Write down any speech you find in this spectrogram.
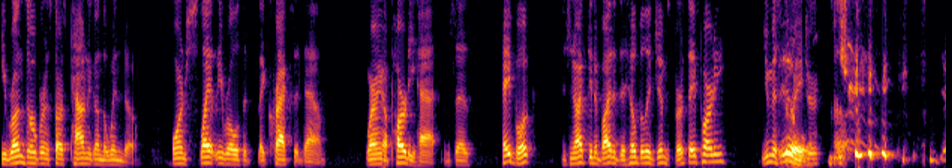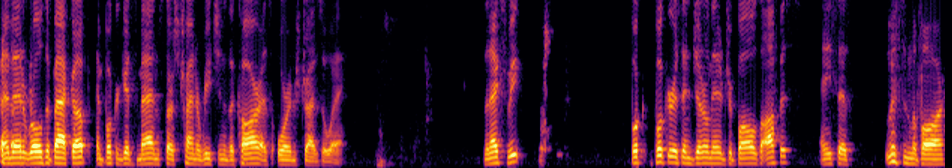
He runs over and starts pounding on the window. Orange slightly rolls it, like cracks it down, wearing a party hat, and says, Hey, Book, did you not get invited to Hillbilly Jim's birthday party? You missed the Ew. major. And then rolls it back up, and Booker gets mad and starts trying to reach into the car as Orange drives away. The next week, Book, Booker is in General Manager Ball's office, and he says, Listen, LeVar,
